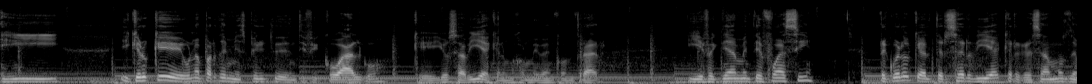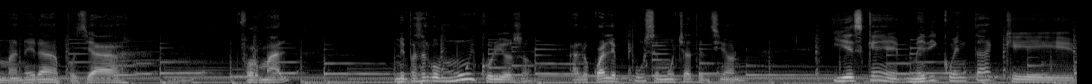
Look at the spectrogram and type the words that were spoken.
Y, y, creo que una parte de mi espíritu identificó algo que yo sabía que a lo mejor me iba a encontrar. Y efectivamente fue así. Recuerdo que al tercer día que regresamos de manera pues ya mm, formal, me pasó algo muy curioso, a lo cual le puse mucha atención y es que me di cuenta que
